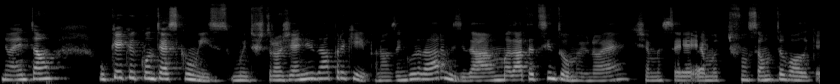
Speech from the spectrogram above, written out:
Não é? Então, o que é que acontece com isso? Muito estrogênio dá para quê? Para nós engordarmos e dá uma data de sintomas, não é? Chama-se, é uma disfunção metabólica,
